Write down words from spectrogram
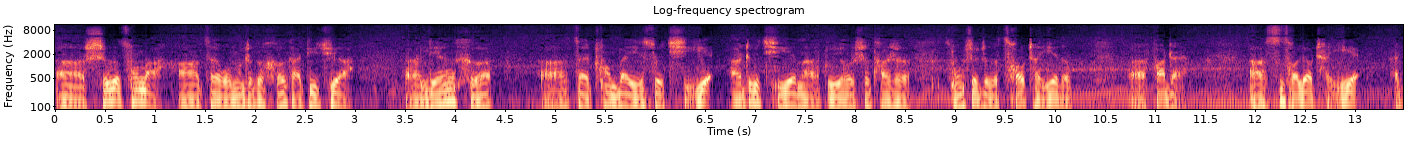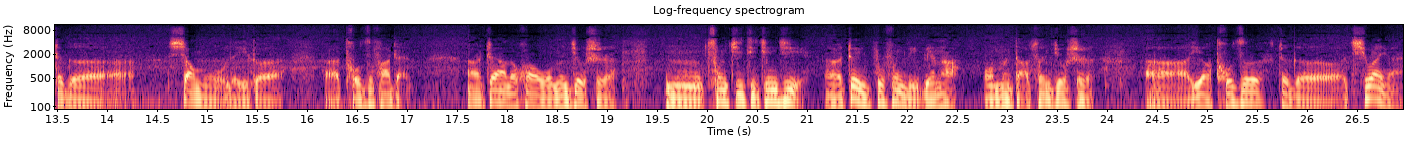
呃十个村呢啊，在我们这个河卡地区啊，呃联合啊在创办一所企业啊，这个企业呢主要是它是从事这个草产业的呃发展啊，饲草料产业这个项目的一个呃投资发展啊，这样的话我们就是嗯村集体经济呃这一部分里边呢，我们打算就是啊要投资这个七万元。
